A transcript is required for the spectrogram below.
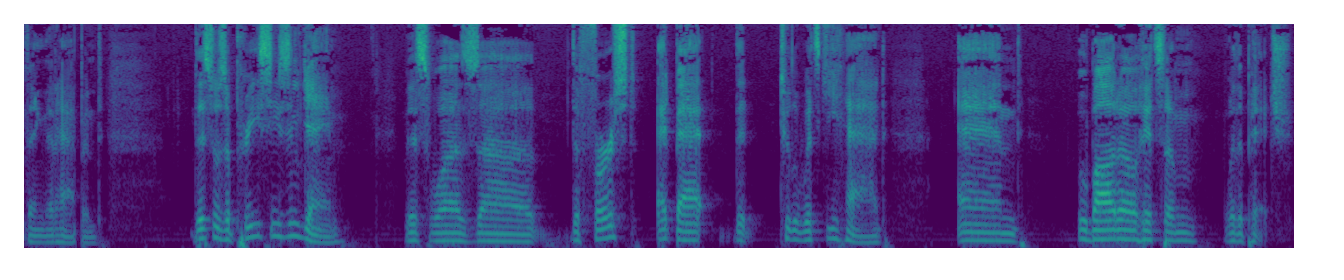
thing that happened. This was a preseason game. This was uh, the first at bat that Tulowitzki had, and Ubaldo hits him with a pitch.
